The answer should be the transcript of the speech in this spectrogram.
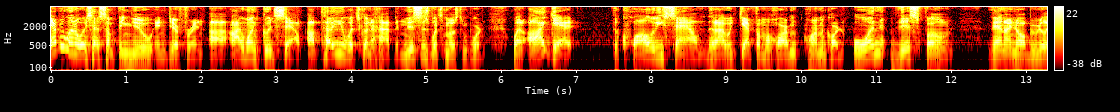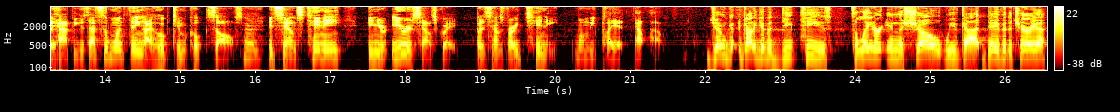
everyone always has something new and different. Uh, I want good sound. I'll tell you what's going to happen. This is what's most important. When I get the quality sound that I would get from a Harman, Harman Kardon on this phone, then I know I'll be really happy because that's the one thing I hope Tim Cook solves. It sounds tinny. In your ear, it sounds great, but it sounds very tinny when we play it out loud. Jim, got to give a deep tease to later in the show. We've got Dev Ittycheria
